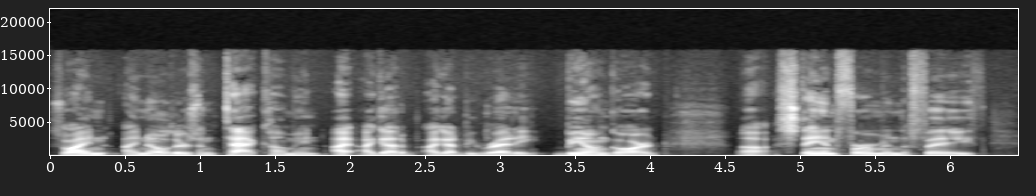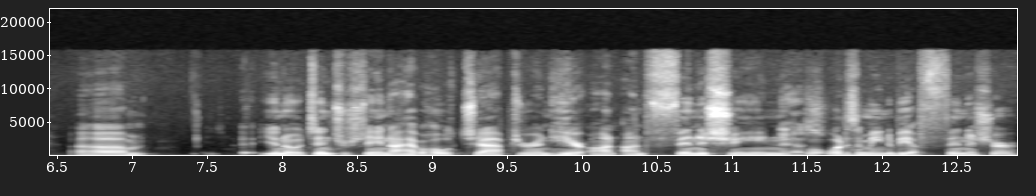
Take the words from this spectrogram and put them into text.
so I, I know there's an attack coming. I, I gotta I gotta be ready, be on guard, uh, stand firm in the faith. Um, you know, it's interesting. I have a whole chapter in here on on finishing. Yes. What, what, does it mean to be a finisher?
